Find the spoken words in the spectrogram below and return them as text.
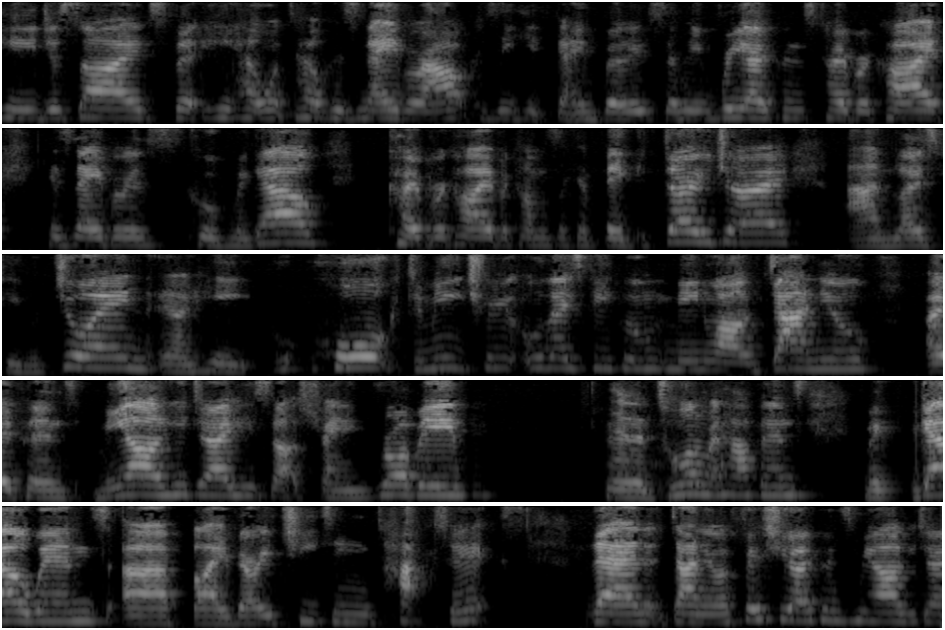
he decides that he wants to help his neighbor out because he keeps getting bullied. So he reopens Cobra Kai. His neighbor is called Miguel. Cobra Kai becomes like a big dojo, and loads of people join. You know, he Hawk, Demetri, all those people. Meanwhile, Daniel opens Miyagi Do. He starts training Robbie. Then the tournament happens. Miguel wins uh, by very cheating tactics. Then Daniel officially opens Miyagi Do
